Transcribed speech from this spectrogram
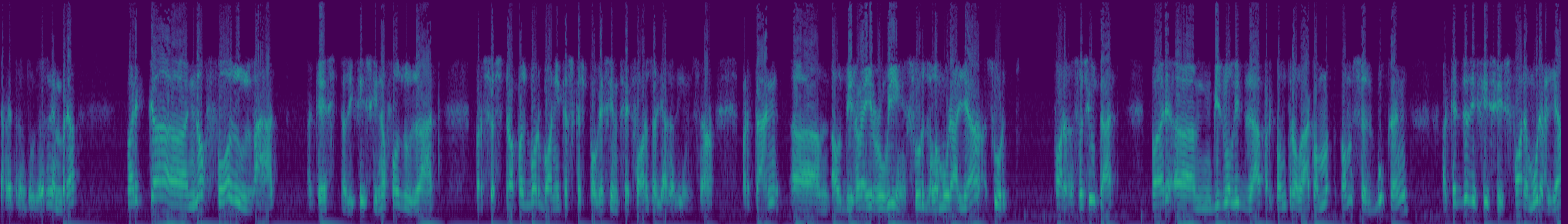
carrer 31 de desembre, perquè eh, no fos usat, aquest edifici no fos usat per les tropes borbòniques que es poguessin fer forts allà de dins. Eh? Per tant, eh, el virrei Rubí surt de la muralla, surt fora de la ciutat per eh, visualitzar, per controlar com, com s'esbuquen aquests edificis fora muralla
